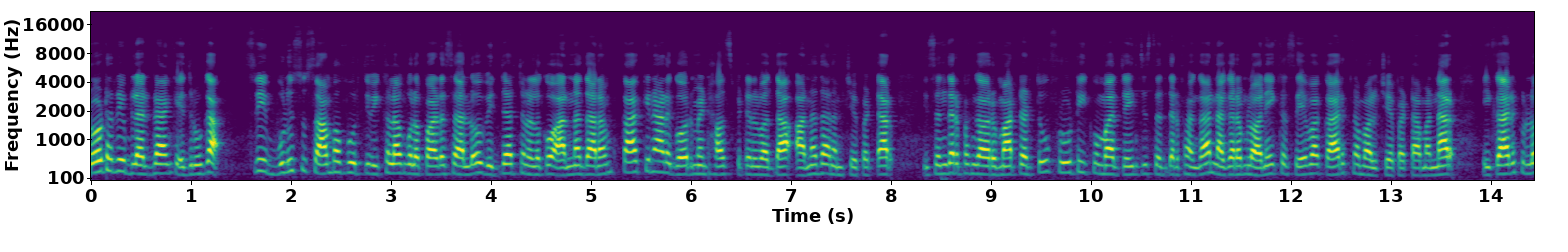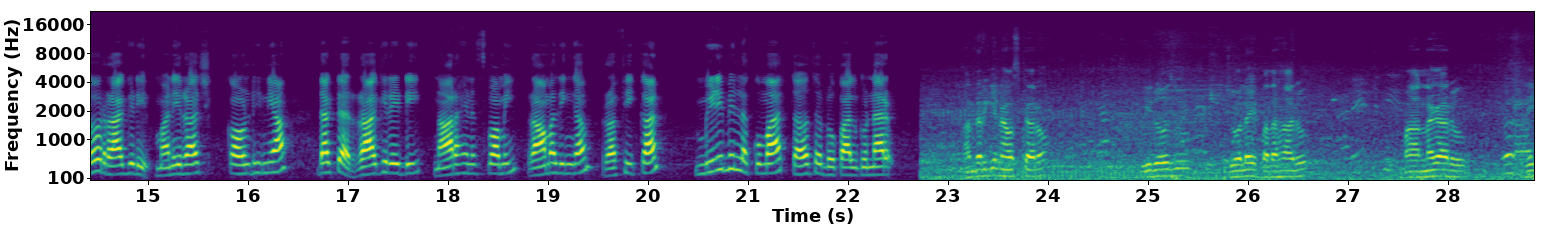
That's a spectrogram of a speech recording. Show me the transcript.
rotary blood bank ఎదురుగా శ్రీ బులుసు సాంబమూర్తి వికలాంగుల పాఠశాలలో విద్యార్థినులకు అన్నదానం కాకినాడ గవర్నమెంట్ హాస్పిటల్ వద్ద అన్నదానం చేపట్టారు. ఈ సందర్భంగా వారు మాట్లాడుతూ ఫ్రూటీ కుమార్ జయంతి సందర్భంగా నగరంలో అనేక సేవా కార్యక్రమాలు చేపట్టామన్నారు. ఈ కార్యక్రమంలో రాగిడి మణిరాజ్ కౌండిన్య డాక్టర్ రాగిరెడ్డి నారాయణస్వామి రామలింగం రఫీఖాన్ మిడిమిల్ల కుమార్ తదితరులు పాల్గొన్నారు. అందరికీ నమస్కారం. ఈరోజు జూలై పదహారు మా అన్నగారు శ్రీ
